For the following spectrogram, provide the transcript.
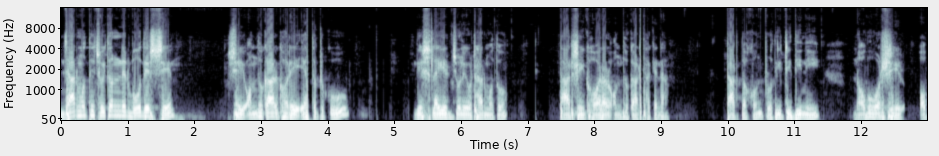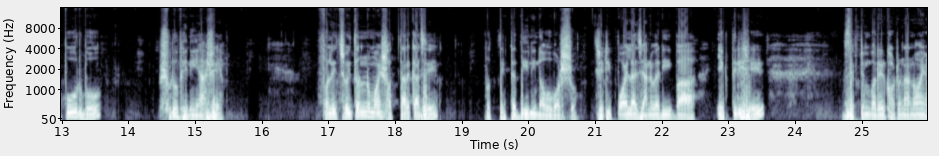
যার মধ্যে চৈতন্যের বোধ এসছে, সেই অন্ধকার ঘরে এতটুকু দেশলাইয়ের জ্বলে ওঠার মতো, তার সেই ঘর আর অন্ধকার থাকে না। তার তখন প্রতিটি দিনই নববর্ষের অপূর্ব সুরভি নিয়ে আসে। ফলে চৈতন্যময় সত্তার কাছে প্রত্যেকটা দিনই নববর্ষ। সেটি পয়লা জানুয়ারি বা একত্রিশে সেপ্টেম্বরের ঘটনা নয়।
